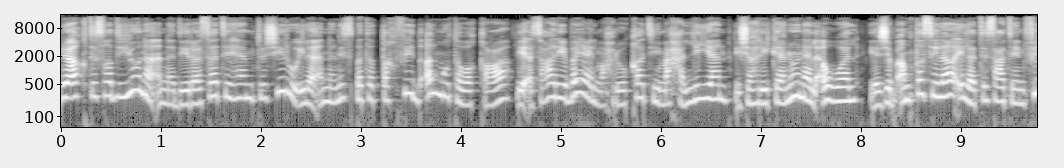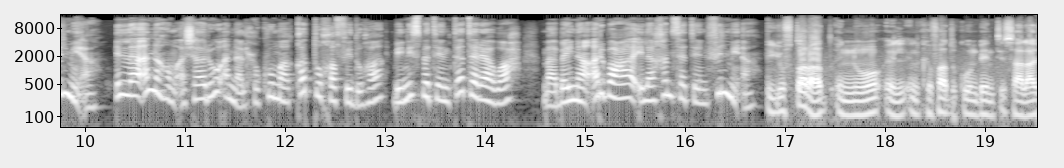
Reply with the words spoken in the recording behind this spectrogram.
رأى اقتصاديون أن دراساتهم تشير إلى أن نسبة التخفيض المتوقعة لأسعار بيع المحروقات محلياً لشهر كانون الأول يجب أن تصل إلى 9%، إلا أنهم أشاروا أن الحكومة قد تخفضها بنسبة تتراوح ما بين 4 إلى 5%. يفترض أنه الانخفاض يكون بين 9 إلى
